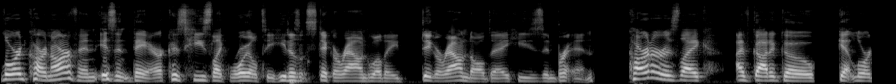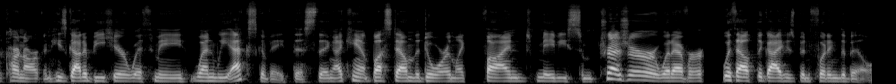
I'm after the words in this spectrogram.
Lord Carnarvon isn't there because he's like royalty. He doesn't stick around while they dig around all day. He's in Britain. Carter is like, I've got to go get Lord Carnarvon. He's got to be here with me when we excavate this thing. I can't bust down the door and like find maybe some treasure or whatever without the guy who's been footing the bill.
